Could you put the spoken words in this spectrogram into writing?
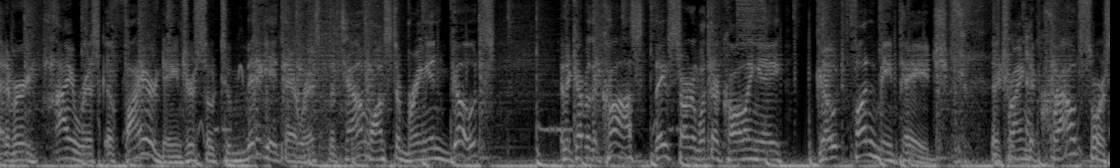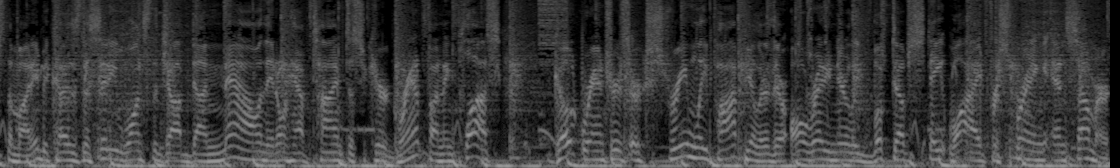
at a very high risk of fire danger. So, to mitigate that risk, the town wants to bring in goats. And to cover the cost, they've started what they're calling a Goat Fund Me page. They're trying to crowdsource the money because the city wants the job done now and they don't have time to secure grant funding. Plus, goat ranchers are extremely popular. They're already nearly booked up statewide for spring and summer.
